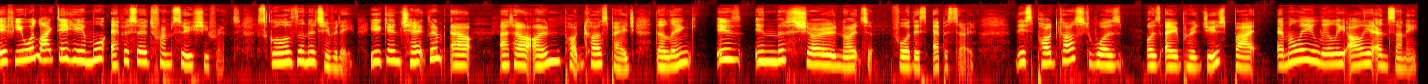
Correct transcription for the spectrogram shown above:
If you would like to hear more episodes from Sushi Friends, School of the Nativity, you can check them out at our own podcast page. The link is in the show notes for this episode. This podcast was was a produced by Emily, Lily, Alia, and Sonny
